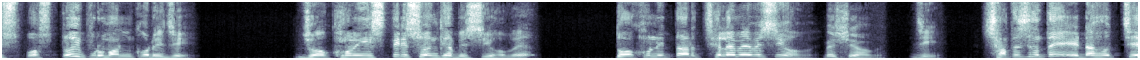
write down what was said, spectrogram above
স্পষ্টই প্রমাণ করে যে যখন স্ত্রীর সংখ্যা বেশি হবে তখনই তার ছেলে মেয়ে বেশি হবে। বেশি হবে। জি। সাথে সাথে এটা হচ্ছে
